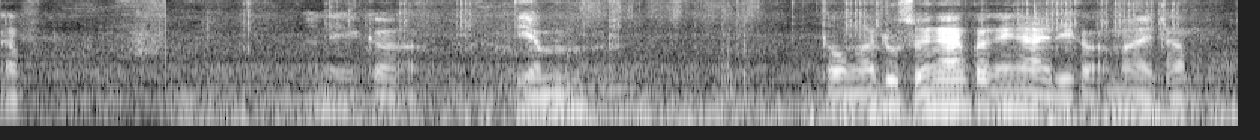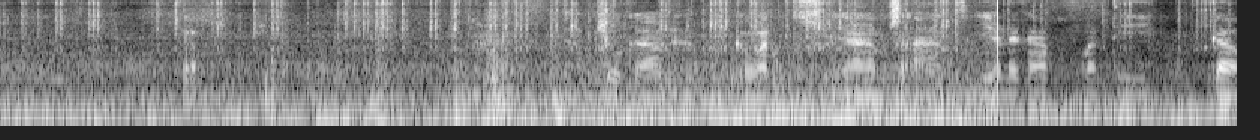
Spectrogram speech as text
ครับ อันนี้ก็เตรียมตรงดูสวยงามก็ง่าย ๆ ดีก็เอามาทำครับ ทำโชว์กาวนะครับกวัดสวยงามสะอาดเยอะนะครับ วันที่เก้า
